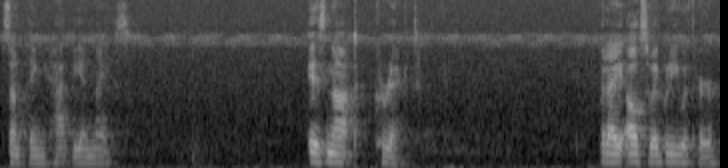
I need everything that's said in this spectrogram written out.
something happy and nice is not correct but I also agree with her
